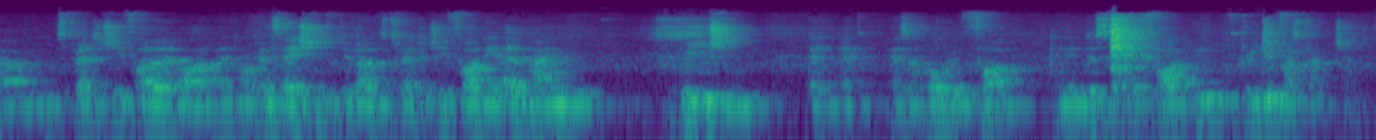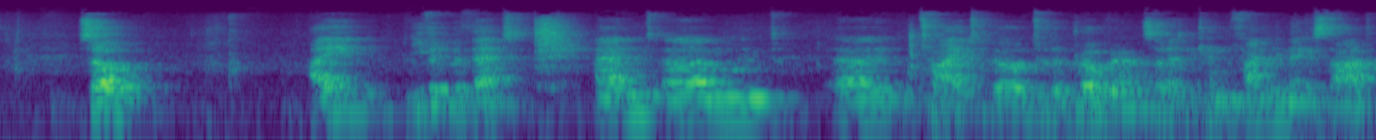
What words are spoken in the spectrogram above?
um, strategy for, or an organization to develop a strategy for the Alpine region as a whole for, and in this case for green infrastructure. So I leave it with that and um, uh, try to go to the program so that we can finally make a start.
